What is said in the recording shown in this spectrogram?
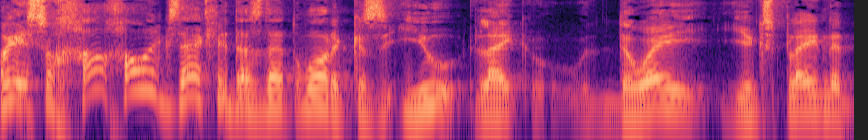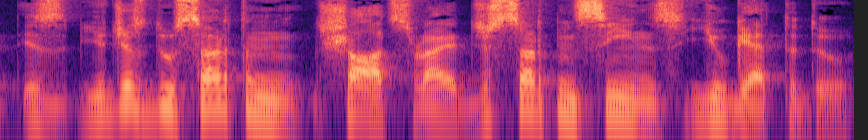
okay, so how how exactly does that work? Because you like the way you explained it is you just do certain shots, right? Just certain scenes you get to do.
